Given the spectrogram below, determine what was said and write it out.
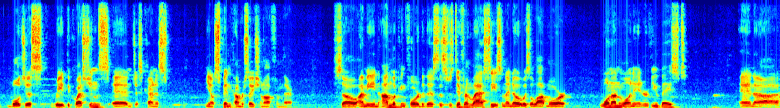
we'll just read the questions and just kind of, you know, spin conversation off from there. So, I mean, I'm looking forward to this. This was different last season. I know it was a lot more one on one interview based. And, uh,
